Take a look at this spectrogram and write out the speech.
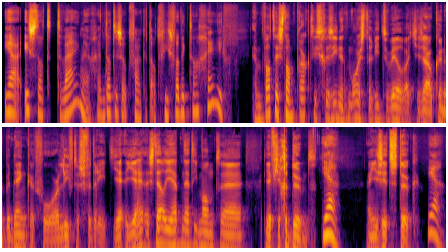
ja, is dat te weinig. En dat is ook vaak het advies wat ik dan geef. En wat is dan praktisch gezien het mooiste ritueel wat je zou kunnen bedenken voor liefdesverdriet? Je, je, stel je hebt net iemand uh, die heeft je gedumpt. Ja. En je zit stuk. Ja.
